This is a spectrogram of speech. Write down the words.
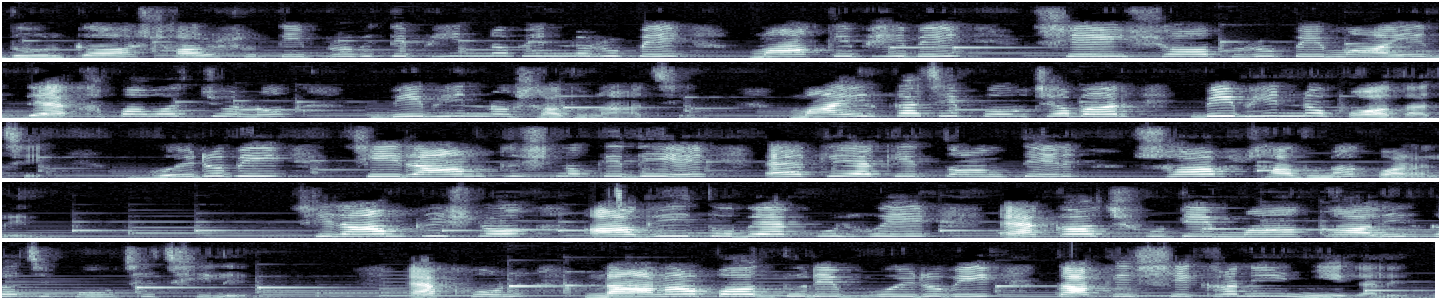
দুর্গা, সরস্বতী প্রভৃতি ভিন্ন ভিন্ন রূপে মাকে ভেবে সেই সব রূপে মায়ের দেখা পাওয়ার জন্য বিভিন্ন সাধনা আছে। মায়ের কাছে পৌঁছাবার বিভিন্ন পথ আছে। ভৈরবী শ্রী রামকৃষ্ণকে দিয়ে একে একে তন্ত্রের সব সাধনা করালেন। শ্রীরামকৃষ্ণ আগেই তো ব্যাকুল হয়ে একা ছুটে মা কালীর কাছে পৌঁছেছিলেন। এখন নানা পথ ধরে ভৈরবী তাকে সেখানেই নিয়ে গেলেন।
